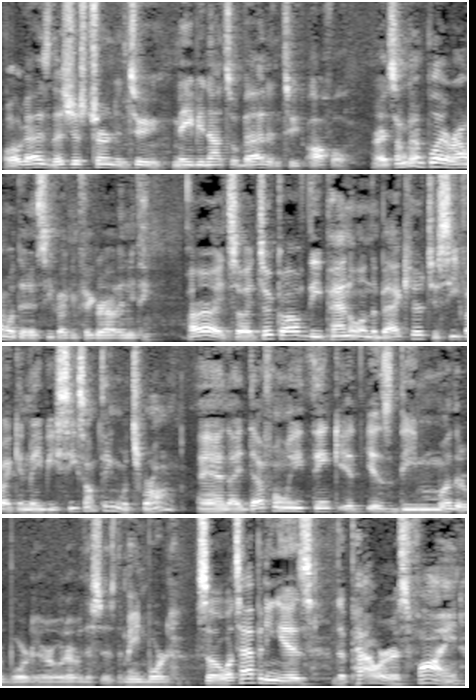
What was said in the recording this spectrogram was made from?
Well guys, this just turned into maybe not so bad into awful. Alright, so I'm to play around with it and see if I can figure out anything. Alright, so I took off the panel on the back here to see if I can maybe see something, what's wrong. And I definitely think it is the motherboard here, or whatever this is, the main board. So what's happening is, the power is fine.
